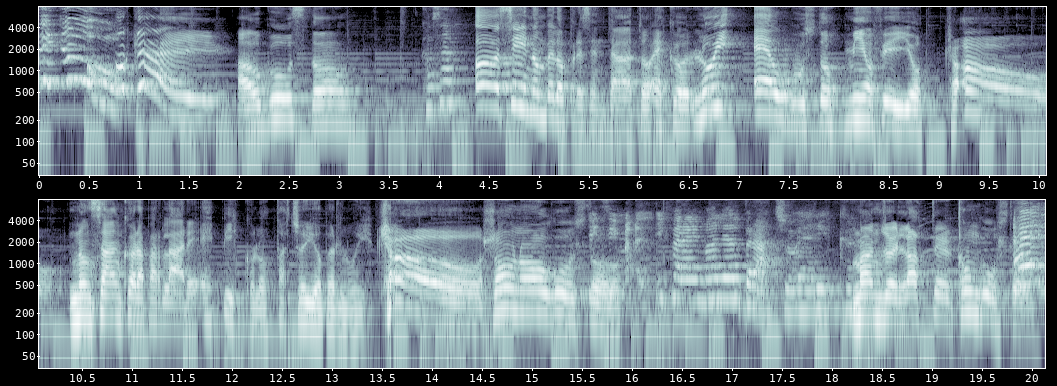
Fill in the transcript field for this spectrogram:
sei tu! ok. Augusto. Cosa? Oh sì, non ve l'ho presentato. Ecco, lui è Augusto, mio figlio. Ciao. Non sa ancora parlare, è piccolo. Faccio io per lui. Ciao, sono Augusto. Sì, sì, ma gli farai male al braccio, Eric. Mangio il latte con gusto. Eric,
